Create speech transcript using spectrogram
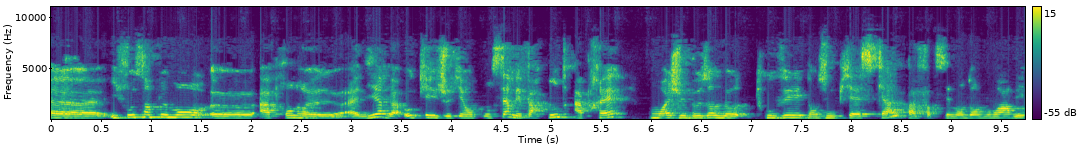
Euh, il faut simplement euh, apprendre euh, à dire, bah, ok, je viens au concert, mais par contre après, moi j'ai besoin de me trouver dans une pièce calme, pas forcément dans le noir, mais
